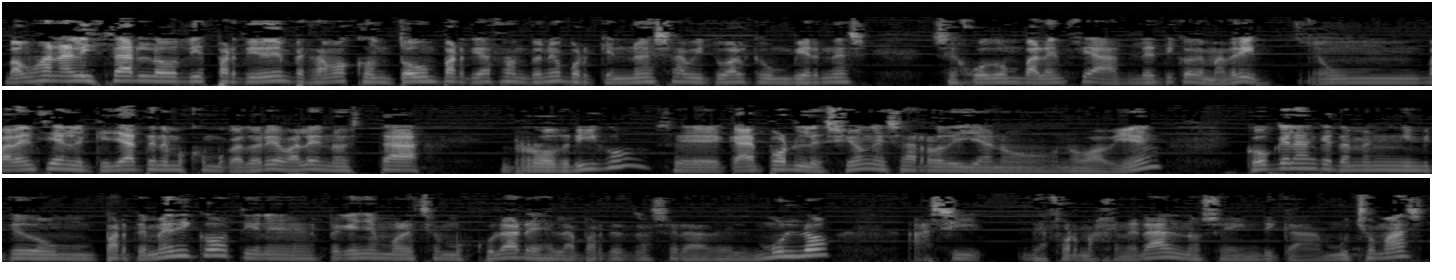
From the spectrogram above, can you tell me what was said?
Vamos a analizar los 10 partidos y empezamos con todo un partidazo, Antonio, porque no es habitual que un viernes se juegue un Valencia Atlético de Madrid. Un Valencia en el que ya tenemos convocatoria, ¿vale? No está Rodrigo, se cae por lesión, esa rodilla no, no va bien. Coquelan, que también han emitido un parte médico, tiene pequeñas molestias musculares en la parte trasera del muslo, así de forma general, no se indica mucho más.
